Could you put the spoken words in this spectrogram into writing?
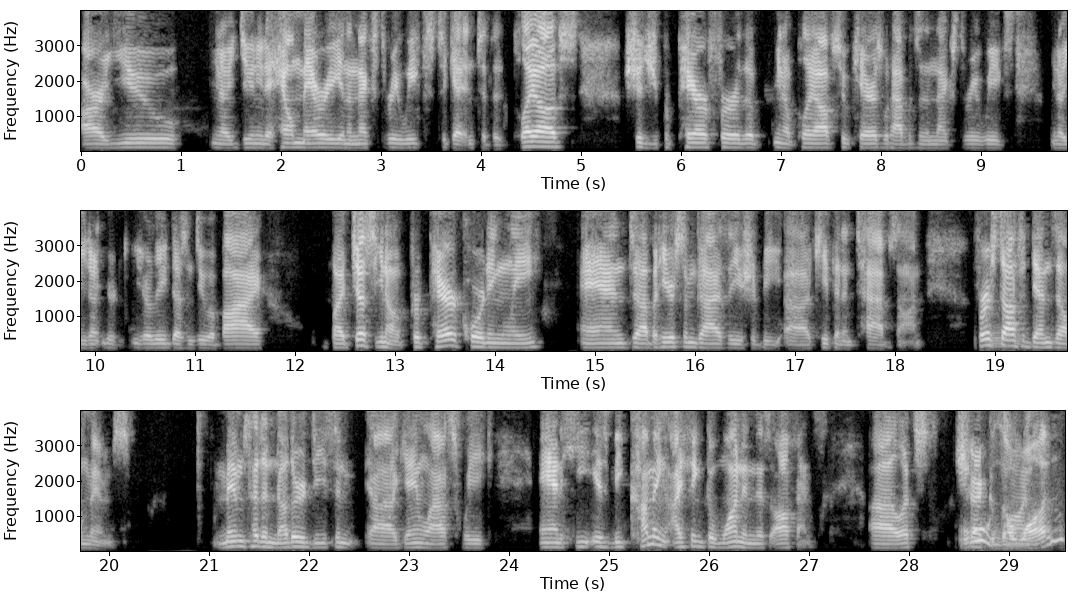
Are you, you know, do you need a Hail Mary in the next three weeks to get into the playoffs? should you prepare for the you know playoffs who cares what happens in the next three weeks you know you don't your your league doesn't do a buy but just you know prepare accordingly and uh, but here's some guys that you should be uh, keeping in tabs on first off denzel mims mims had another decent uh, game last week and he is becoming i think the one in this offense uh, let's check Ooh, the on- one?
